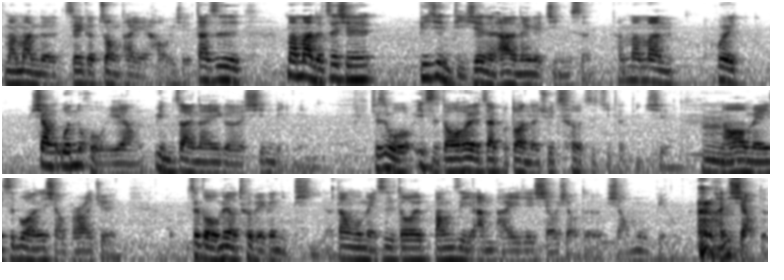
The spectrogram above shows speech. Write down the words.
慢慢的这个状态也好一些。但是慢慢的这些逼近底线的他的那个精神，他慢慢会像温火一样运在那一个心里面。就是我一直都会在不断的去测自己的底线，嗯，然后每一次不管是小 project。这个我没有特别跟你提，但我每次都会帮自己安排一些小小的小目标，很小的，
